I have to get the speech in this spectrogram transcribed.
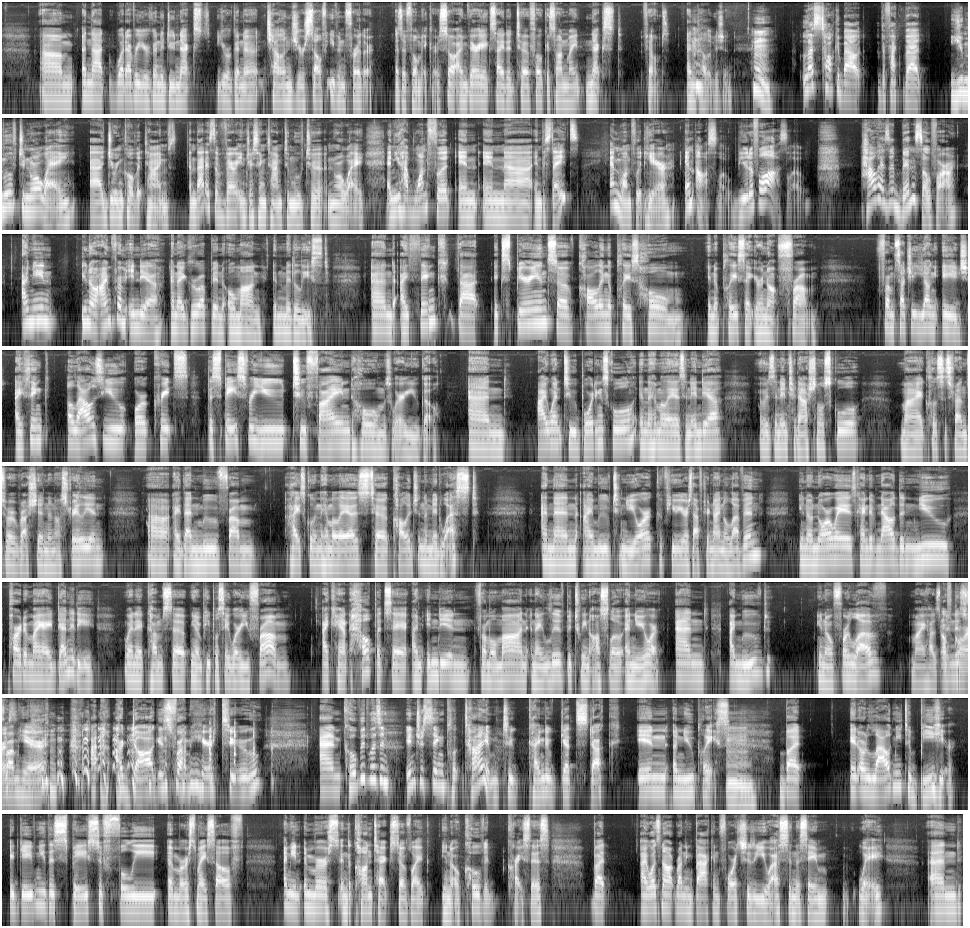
Um, and that whatever you're going to do next, you're going to challenge yourself even further. as a filmmaker. So I'm very excited to focus on my next films and television. Let's talk about the fact that you moved to Norway uh, during COVID times, and that is a very interesting time to move to Norway. And you have one foot in in uh, in the states and one foot here in Oslo, beautiful Oslo. How has it been so far? I mean, you know, I'm from India and I grew up in Oman in the Middle East. And I think that experience of calling a place home in a place that you're not from, from such a young age, I think allows you or creates the space for you to find homes where you go. And I went to boarding school in the Himalayas in India. It was an international school. My closest friends were Russian and Australian. Uh, I then moved from high school in the Himalayas to college in the Midwest. And then I moved to New York a few years after 9 11. You know, Norway is kind of now the new part of my identity when it comes to, you know, people say, Where are you from? I can't help but say I'm Indian from Oman and I live between Oslo and New York. And I moved, you know, for love. My husband is from here. I- Our dog is from here too. And COVID was an interesting pl- time to kind of get stuck in a new place. Mm. But it allowed me to be here. It gave me the space to fully immerse myself. I mean, immerse in the context of like, you know, COVID crisis. But I was not running back and forth to the US in the same way. And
